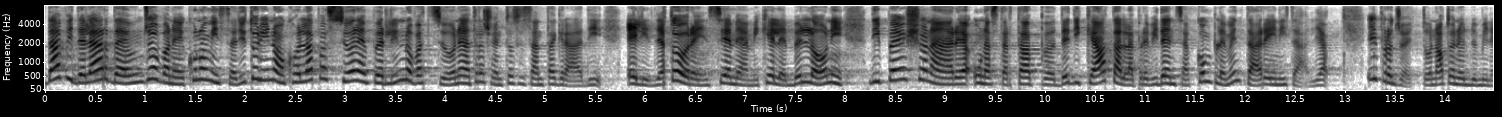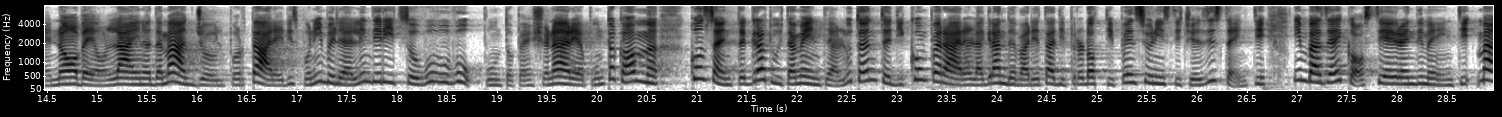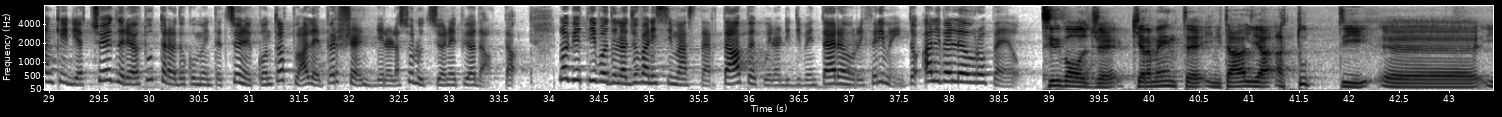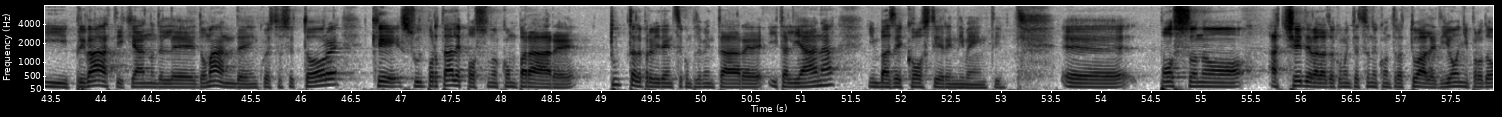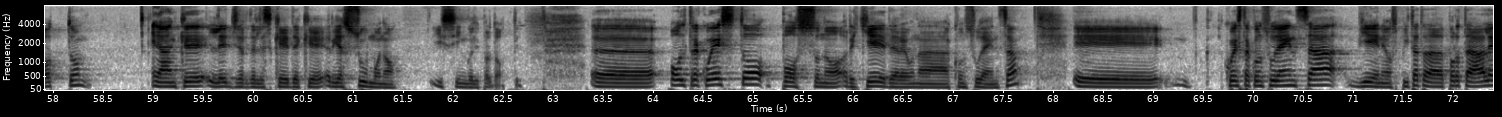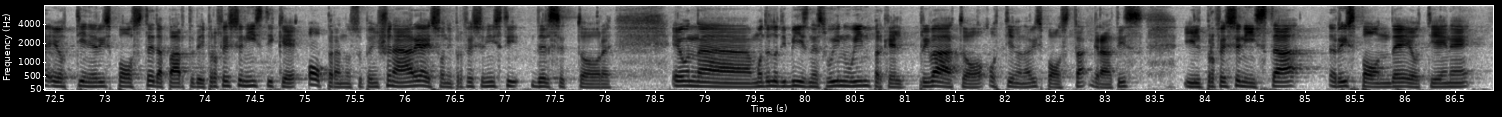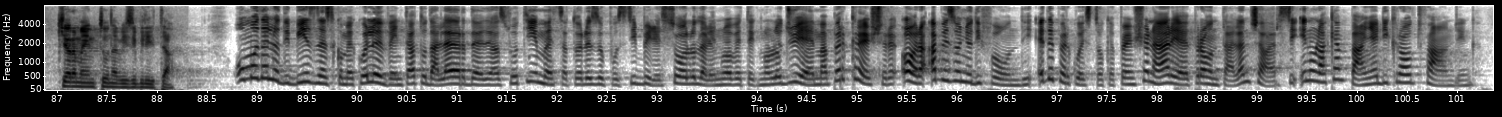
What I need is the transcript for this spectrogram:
Davide Larda è un giovane economista di Torino con la passione per l'innovazione a 360 gradi e l'ideatore insieme a Michele Belloni di Pensionaria, una start-up dedicata alla previdenza complementare in Italia. Il progetto, nato nel 2009 e online da maggio, il portale è disponibile all'indirizzo www.pensionaria.com, consente gratuitamente all'utente di comparare la grande varietà di prodotti pensionistici esistenti in base ai costi e ai rendimenti, ma anche di accedere a tutta la documentazione contrattuale per scegliere la soluzione più adatta. L'obiettivo della giovanissima startup è quella di diventare un riferimento a livello europeo. Si rivolge chiaramente in Italia a tutti eh, i privati che hanno delle domande in questo settore che sul portale possono comparare tutta la previdenza complementare italiana in base ai costi e ai rendimenti. Eh, possono accedere alla documentazione contrattuale di ogni prodotto e anche leggere delle schede che riassumono i singoli prodotti. Eh, oltre a questo possono richiedere una consulenza e questa consulenza viene ospitata dal portale e ottiene risposte da parte dei professionisti che operano su pensionaria e sono i professionisti del settore. È un uh, modello di business win-win perché il privato ottiene una risposta gratis, il professionista risponde e ottiene chiaramente una visibilità. Modello di business come quello inventato da Laird e dal suo team è stato reso possibile solo dalle nuove tecnologie, ma per crescere ora ha bisogno di fondi ed è per questo che Pensionaria è pronta a lanciarsi in una campagna di crowdfunding.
